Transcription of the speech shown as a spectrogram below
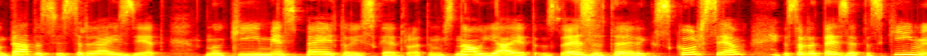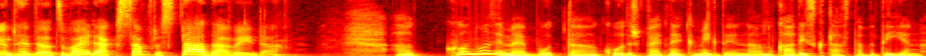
un tā tas viss arī aiziet. No ķīmija spēja to izskaidrot. Mums nav jāiet uz ezotērikas kursiem. Ja jūs varat aiziet uz ķīmiju un nedaudz vairāk saprast tādā veidā. Ko nozīmē būt kodra pētniekam ikdienā? Nu, kāda izskatās tava diena?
